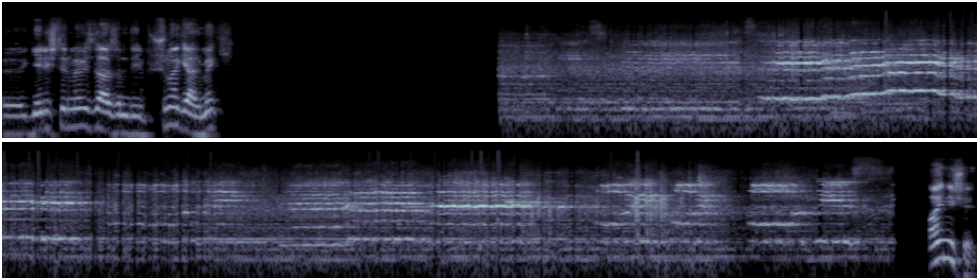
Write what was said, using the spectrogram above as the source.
e, geliştirmemiz lazım deyip şuna gelmek Aynı şey.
